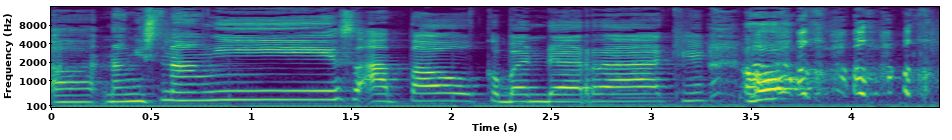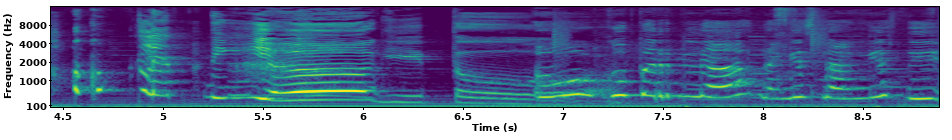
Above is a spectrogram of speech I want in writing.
eh, nangis-nangis atau ke bandara kayak oh aku aku aku, aku ngeliat dia gitu. Oh, gue pernah nangis-nangis di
